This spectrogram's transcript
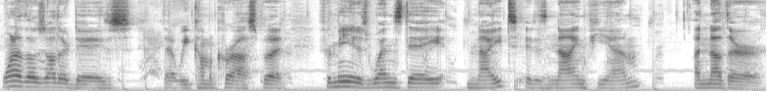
one of those other days that we come across. But for me, it is Wednesday night. It is 9 p.m. Another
